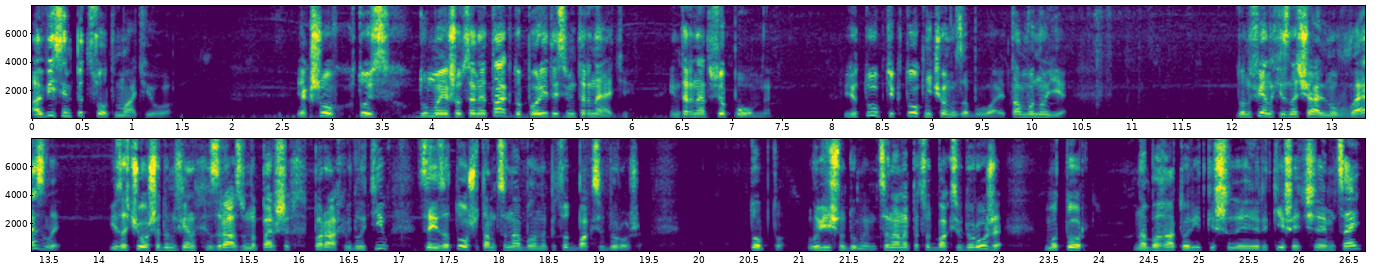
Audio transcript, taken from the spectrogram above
А 8500, мать його. Якщо хтось думає, що це не так, то порійтесь в інтернеті. Інтернет все помне. Ютуб, Тікток нічого не забуває, там воно є. Донфенг ізначально ввезли, і за чого ще Донфенг зразу на перших порах відлетів, це із-за того, що там ціна була на 500 баксів дорожча. Тобто, логічно думаємо, ціна на 500 баксів дорожче, мотор набагато рідкіший, рідкіший, ніж цей,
